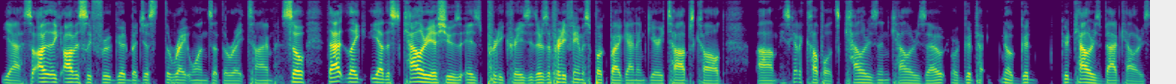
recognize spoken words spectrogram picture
yeah, so I like obviously fruit good, but just the right ones at the right time. So that like yeah, this calorie issue is, is pretty crazy. There's a pretty famous book by a guy named Gary Taubes called um, he's got a couple. It's calories in, calories out, or good no good good calories, bad calories.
